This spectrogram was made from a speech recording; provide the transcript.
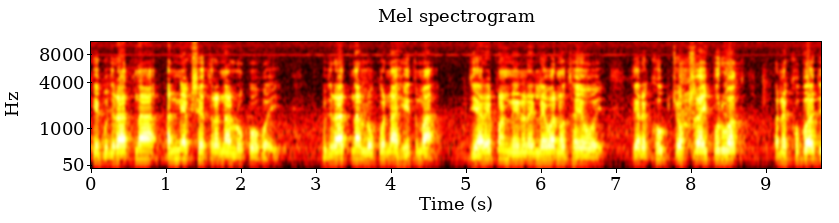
કે ગુજરાતના અન્ય ક્ષેત્રના લોકો હોય, ગુજરાતના લોકોના હિતમાં જ્યારે પણ નિર્ણય લેવાનો થયો હોય, ત્યારે ખૂબ ચોકસાઈપૂર્વક અને ખૂબ જ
